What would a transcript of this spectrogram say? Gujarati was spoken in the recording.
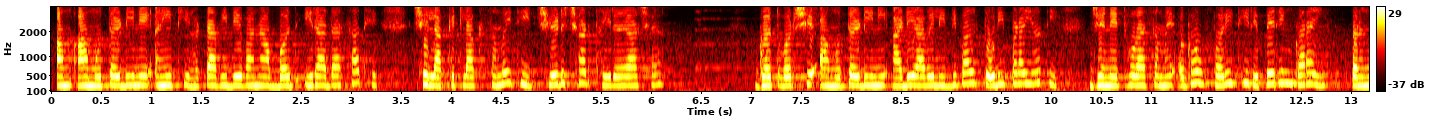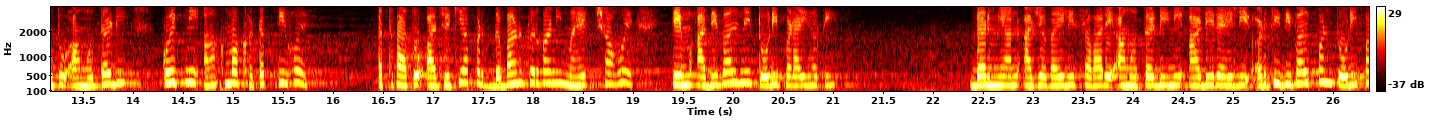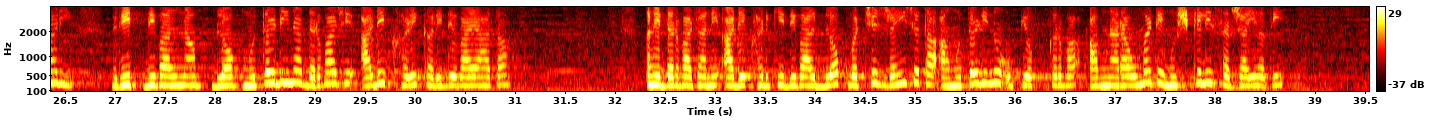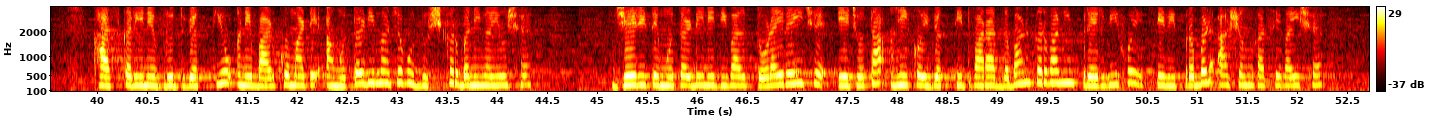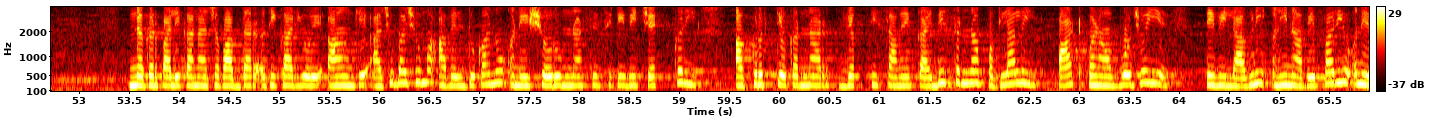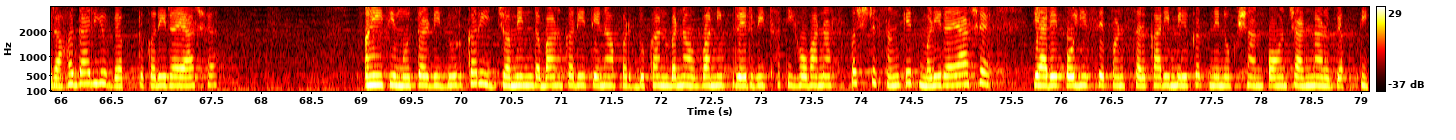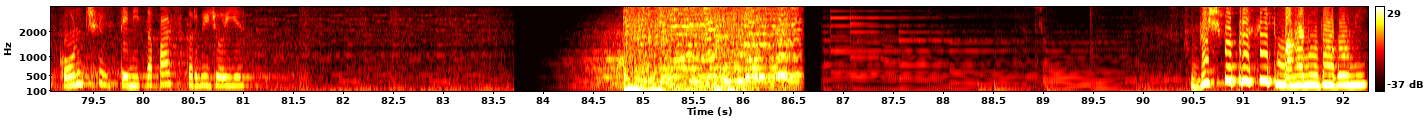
આમ આ મુતરડીને અહીંથી હટાવી દેવાના બદ ઇરાદા સાથે છેલ્લા કેટલાક સમયથી છેડછાડ થઈ રહ્યા છે. ગત વર્ષે આ મૂતરડીની આડે આવેલી દિવાલ તોડી પડાઈ હતી, જેને થોડા સમય અગાઉ ફરીથી રિપેરિંગ કરાઈ, પરંતુ આ મુતરડી કોઈકની આંખમાં ખટકતી હોય અથવા તો આ જગ્યા પર દબાણ કરવાની મહેચ્છા હોય તેમ આ દિવાલને તોડી પડાઈ હતી. દરમિયાન આજે વહેલી સવારે આ મુતરડીની આડી રહેલી અડધી દિવાલ પણ તોડી પાડી. રીત દિવાલના બ્લોક મુતરડીના દરવાજે આડે ખડી કરી દેવાયા હતા. અને દરવાજાને આડે ખડકી દિવાલ બ્લોક વચ્ચે જ રહી જતાં આ મૂતરડીનો ઉપયોગ કરવા આવનારાઓ માટે મુશ્કેલી સર્જાઈ હતી. ખાસ કરીને વૃદ્ધ વ્યક્તિઓ અને બાળકો માટે આ મુતરડીમાં જવું દુષ્કર બની ગયું છે. જે રીતે મૂતરડીની દિવાલ તોડાઈ રહી છે, એ જોતાં અહીં કોઈ વ્યક્તિ દ્વારા દબાણ કરવાની પ્રેરવી હોય તેવી પ્રબળ આશંકા સેવાઈ છે. નગરપાલિકાના જવાબદાર અધિકારીઓએ આ અંગે આજુબાજુમાં આવેલ દુકાનો અને શોરૂમના સીસીટીવી ચેક કરી આ કૃત્ય કરનાર વ્યક્તિ સામે કાયદેસરના પગલાં લઈ પાઠ ભણાવવો જોઈએ તેવી લાગણી અહીંના વેપારીઓ અને રાહદારીઓ વ્યક્ત કરી રહ્યા છે. અહીંથી મુતરડી દૂર કરી જમીન દબાણ કરી તેના પર દુકાન બનાવવાની પ્રેરવી થતી હોવાના સ્પષ્ટ સંકેત મળી રહ્યા છે. ત્યારે પોલીસે પણ સરકારી મિલકતને નુકસાન પહોંચાડનાર વ્યક્તિ કોણ છે તેની તપાસ કરવી જોઈએ. વિશ્વ પ્રસિદ્ધ મહાનુભાવોની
